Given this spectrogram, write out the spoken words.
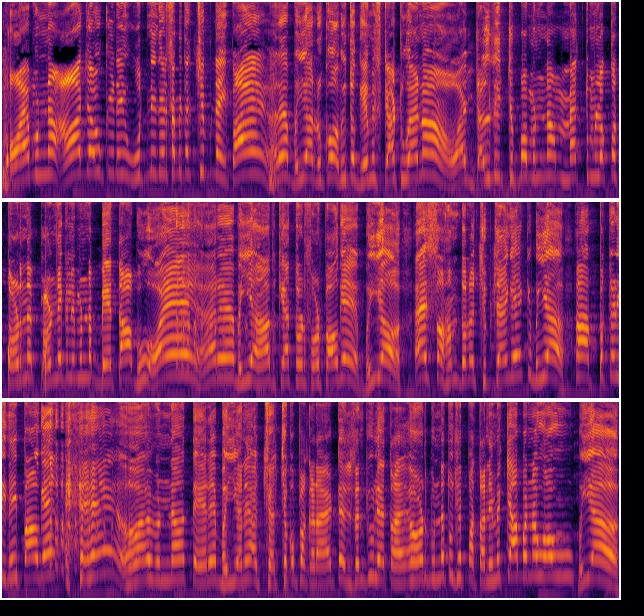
ओए मुन्ना, आ जाओ कि नहीं? उतनी देर से अभी तक चिप नहीं पाए। अरे भैया, रुको, अभी तो गेम स्टार्ट हुआ है ना। ओए जल्दी छिपो मुन्ना, मैं तुम लोग को तोड़ने, फोड़ने के लिए मुन्ना बेताब हूँ, ओए। अरे भैया, आप क्या तोड़ फोड़ पाओगे? भैया, ऐसा हम दोनों छिप जाएँगे कि भैया, आप पकड़ ही नहीं पाओगे? ओए मुन्ना, तेरे भैया ने अच्छे अच्छे को पकड़ा है, टेंशन क्यों लेता है? और मुन्ना, तुझे पता नहीं मैं क्या बना हुआ हूँ। भैया,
